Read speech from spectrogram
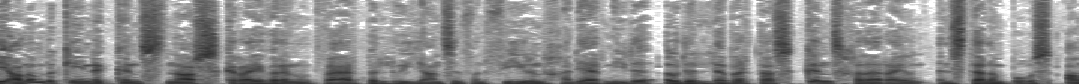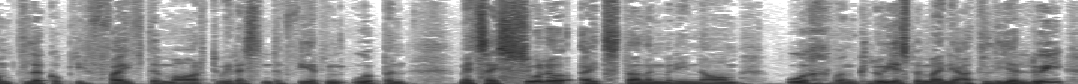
Die alombekende kunstenaar, skrywer en ontwerper Louis Jansen van Vuren gaan die hernieude Oude Libertas Kunsgalery in Stellenbosch amptelik op die 5de Maart 2014 open met sy solo-uitstalling met die naam Oogwink. Louis is by my in die ateljee. Louis,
